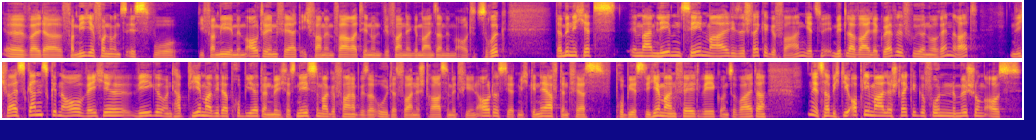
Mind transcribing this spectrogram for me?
äh, weil da Familie von uns ist, wo die Familie mit dem Auto hinfährt, ich fahre mit dem Fahrrad hin und wir fahren dann gemeinsam mit dem Auto zurück. Da bin ich jetzt in meinem Leben zehnmal diese Strecke gefahren, jetzt mittlerweile Gravel, früher nur Rennrad. Und ich weiß ganz genau, welche Wege und habe hier mal wieder probiert. Dann bin ich das nächste Mal gefahren, habe gesagt, oh, das war eine Straße mit vielen Autos, die hat mich genervt. Dann fährst, probierst du hier mal einen Feldweg und so weiter. Und jetzt habe ich die optimale Strecke gefunden, eine Mischung aus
